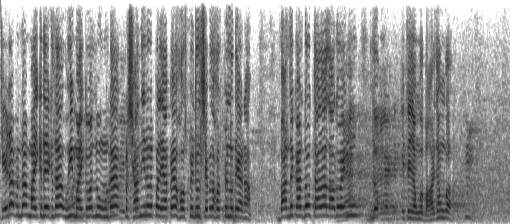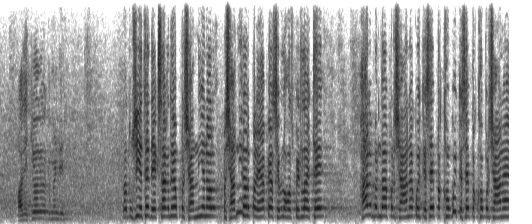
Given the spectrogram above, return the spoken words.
ਜਿਹੜਾ ਬੰਦਾ ਮਾਈਕ ਦੇਖਦਾ ਉਹੀ ਮਾਈਕ ਵੱਲ ਨੂੰ ਆਉਂਦਾ ਪਰੇਸ਼ਾਨੀ ਇਹਨਾਂ ਨੇ ਭਰਿਆ ਪਿਆ ਹਸਪੀਟਲ ਸਿਵਲ ਹਸਪੀਟਲ ਲੁਧਿਆਣਾ। ਬੰਦ ਕਰ ਦਿਓ ਤਾਲਾ ਲਾ ਦਿਓ ਇਹਨੂੰ। ਲੋਕ ਕਿੱਥੇ ਜਾਊਂਗਾ? ਬਾਹਰ ਜਾਊਂਗਾ? ਆ ਦੇਖਿਓ ਇੱਕ ਮਿੰਟ। ਦੀ ਤਾਂ ਤੁਸੀਂ ਇੱਥੇ ਦੇਖ ਸਕਦੇ ਹੋ ਪਰੇਸ਼ਾਨੀਆਂ ਨਾਲ ਪਰੇਸ਼ਾਨੀਆਂ ਨਾਲ ਭਰਿਆ ਪਿਆ ਸਿਵਲ ਹਸਪੀਟਲ ਆ ਇੱਥੇ। ਹਰ ਬੰਦਾ ਪਰੇਸ਼ਾਨ ਹੈ ਕੋਈ ਕਿਸੇ ਪੱਖੋਂ ਕੋਈ ਕਿਸੇ ਪੱਖੋਂ ਪਰੇਸ਼ਾਨ ਹੈ।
